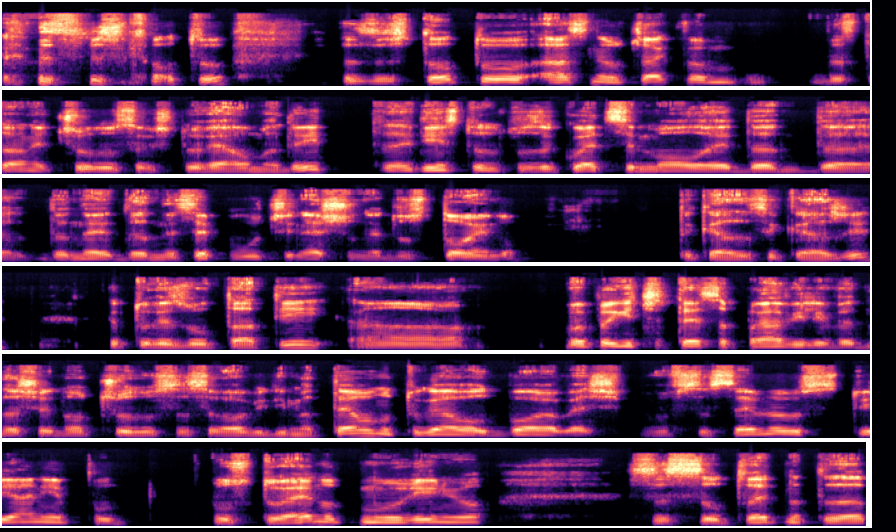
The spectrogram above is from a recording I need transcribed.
защото, защото аз не очаквам да стане чудо срещу Реал Мадрид единственото, за което се моля е да, да, да, не, да не се получи нещо недостойно, така да се каже, като резултати. А, въпреки, че те са правили веднъж едно чудо с Роби Димател, но тогава отбора беше в съвсем ново състояние, построен от Мориньо, с съответната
